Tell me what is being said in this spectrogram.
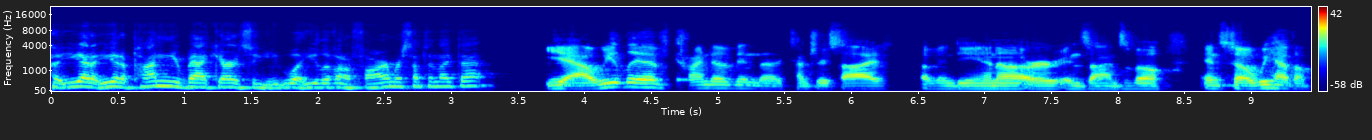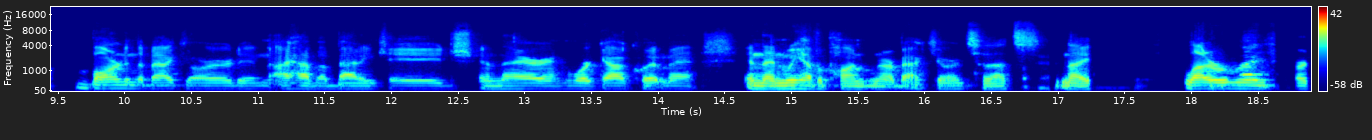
uh, you got a you got a pond in your backyard. So you, what you live on a farm or something like that? Yeah, we live kind of in the countryside of Indiana or in Zionsville. And so we have a barn in the backyard and I have a batting cage in there and workout equipment. And then we have a pond in our backyard. So that's nice. A lot of room for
